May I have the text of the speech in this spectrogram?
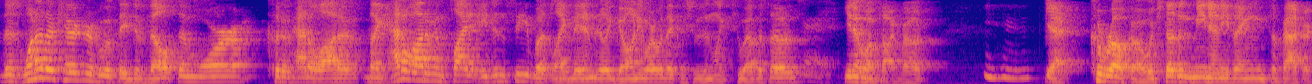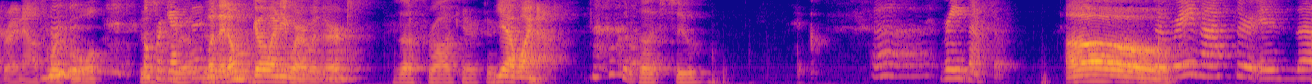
there's one other character who, if they developed them more, could have had a lot of like had a lot of implied agency, but like they didn't really go anywhere with it because she was in like two episodes. Right. You know who I'm talking about? Mhm. Yeah, Kuroko, which doesn't mean anything to Patrick right now, so we're cool. Don't forget Kuroko? that- but they don't go anywhere with her. Is that a frog character? Yeah, why not? Is that like Sue? Uh, Rave Master. Oh, So Rave Master is the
